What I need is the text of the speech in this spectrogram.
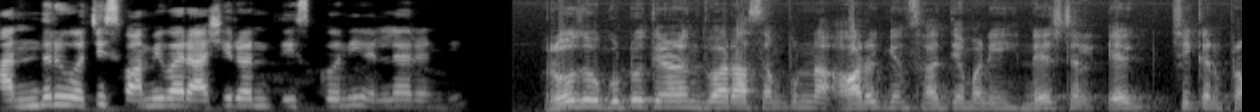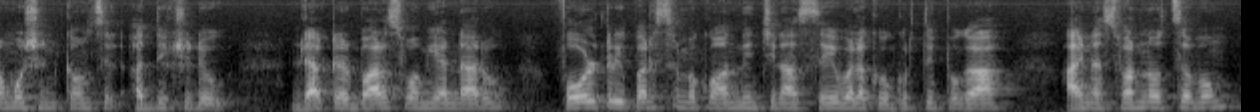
అందరూ వచ్చి స్వామివారి ఆశీర్వాదం తీసుకొని వెళ్ళారండి. రోజు గుడ్డు తినడం ద్వారా సంపూర్ణ ఆరోగ్యం సాధ్యమని national egg chicken promotion council అధ్యక్షుడు డాక్టర్ బాలస్వామి అన్నారు. పౌల్ట్రీ పరిశ్రమకు అందించిన సేవలకు గుర్తింపుగా ఆయన స్వర్ణోత్సవం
